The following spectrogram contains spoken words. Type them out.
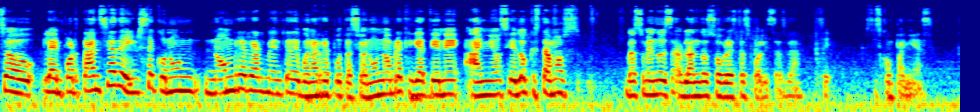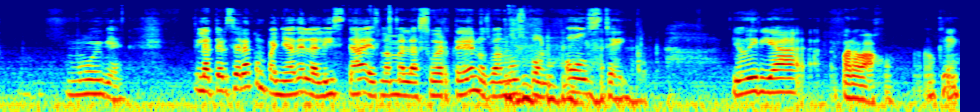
so, la importancia de irse con un nombre realmente de buena reputación, un nombre que ya tiene años y es lo que estamos más o menos hablando sobre estas pólizas, ¿verdad? Sí, estas compañías. Muy bien. La tercera compañía de la lista es la mala suerte. Nos vamos con Allstate. Yo diría para abajo, ¿ok?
